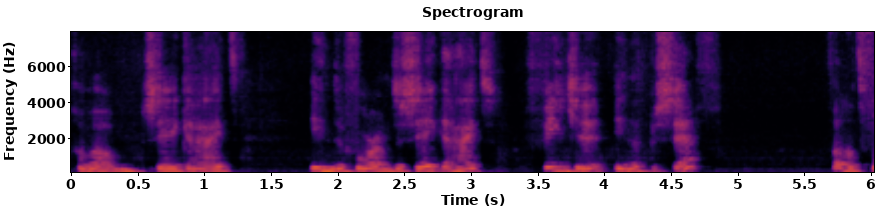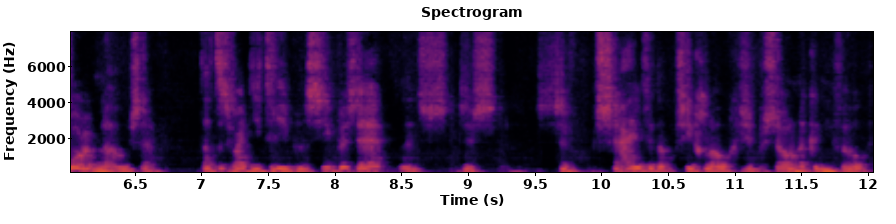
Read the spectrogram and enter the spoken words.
Gewoon zekerheid in de vorm. De zekerheid vind je in het besef van het vormloze. Dat is waar die drie principes, hè, dus, dus ze beschrijven dat psychologische persoonlijke niveau,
